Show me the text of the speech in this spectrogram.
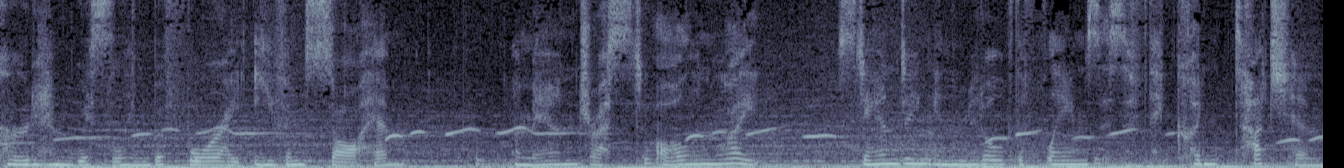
Heard him whistling before I even saw him. A man dressed all in white, standing in the middle of the flames as if they couldn't touch him.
